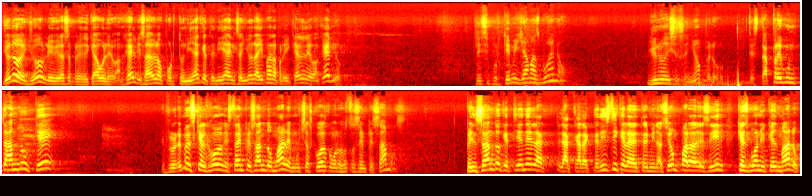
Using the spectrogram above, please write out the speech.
Yo, le, yo le hubiera predicado el Evangelio, ¿sabe la oportunidad que tenía el Señor ahí para predicar el Evangelio? Le dice, ¿por qué me llamas bueno? Y uno dice, Señor, pero te está preguntando qué. El problema es que el joven está empezando mal en muchas cosas como nosotros empezamos. Pensando que tiene la, característica y la determinación para decidir qué es bueno y qué es malo.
